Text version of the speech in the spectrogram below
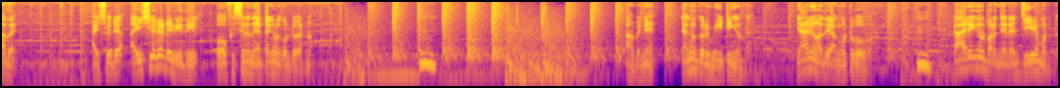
അതെ. ഐശ്വര്യ ഐശ്വര്യയുടെ രീതിയിൽ ഓഫീസിന് നേട്ടങ്ങൾ കൊണ്ടുവരണം. ആ പിന്നെ ഞങ്ങൾക്കൊരു മീറ്റിംഗ് ഉണ്ട് ഞാനും അതേ അങ്ങോട്ട് പോവാ. കാര്യങ്ങൾ പറഞ്ഞുതരാൻ ജി എം ഉണ്ട്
